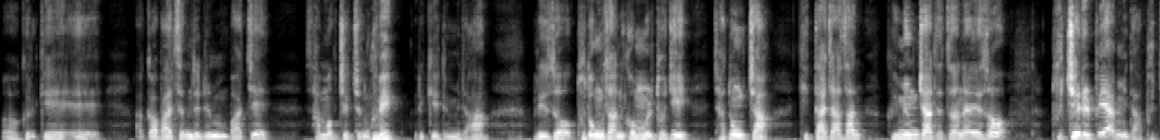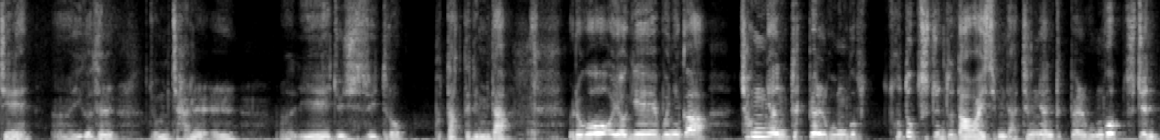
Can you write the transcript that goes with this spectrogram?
어, 그렇게 아까 말씀드린 바 같이 3억 7,900 이렇게 됩니다. 그래서 부동산, 건물, 토지, 자동차, 기타 자산, 금융 자산에서 부채를 빼야 합니다. 부채. 어, 이것을 좀잘 어, 이해해 주실 수 있도록 부탁드립니다. 그리고 여기에 보니까 청년 특별 공급 소득 수준도 나와 있습니다. 청년 특별 공급 수준.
